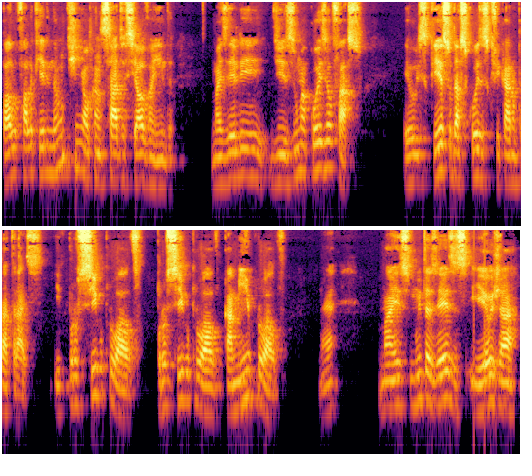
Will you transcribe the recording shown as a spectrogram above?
Paulo fala que ele não tinha alcançado esse alvo ainda, mas ele diz: uma coisa eu faço, eu esqueço das coisas que ficaram para trás e prossigo para o alvo, prossigo para o alvo, caminho para o alvo, né? Mas muitas vezes, e eu já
